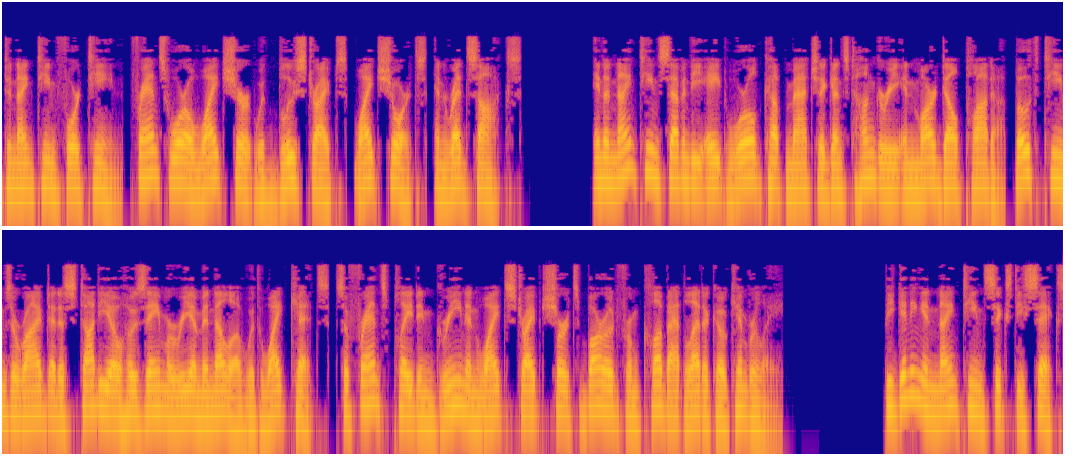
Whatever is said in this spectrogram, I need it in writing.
to 1914, France wore a white shirt with blue stripes, white shorts, and red socks. In a 1978 World Cup match against Hungary in Mar del Plata, both teams arrived at Estadio José María Minella with white kits, so France played in green and white striped shirts borrowed from Club Atlético Kimberley. Beginning in 1966,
